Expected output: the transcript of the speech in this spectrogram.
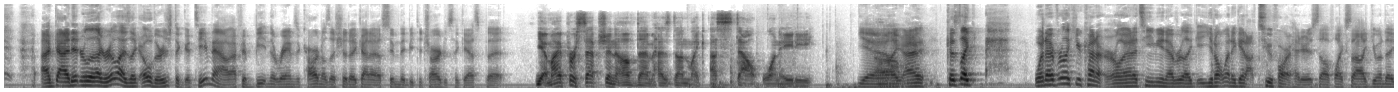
I, I didn't really like realize like oh they're just a good team now after beating the Rams and Cardinals. I should have kind of assumed they beat the Chargers, I guess. But Yeah, my perception of them has done like a stout 180. yeah, Um, like I, because like. Whenever like you're kind of early on a team, you never like you don't want to get out too far ahead of yourself. Like so, like you want to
